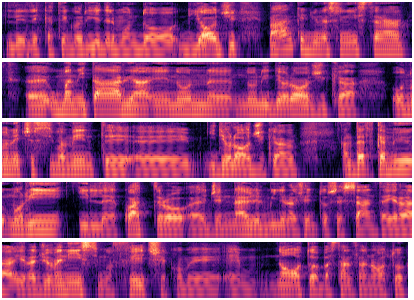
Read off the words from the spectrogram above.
le, le, categorie del mondo di oggi, ma anche di una sinistra eh, umanitaria e non, non, ideologica o non eccessivamente eh, ideologica. Albert Camus morì il 4 eh, gennaio del 1960, era, era, giovanissimo, fece come è noto, abbastanza noto,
